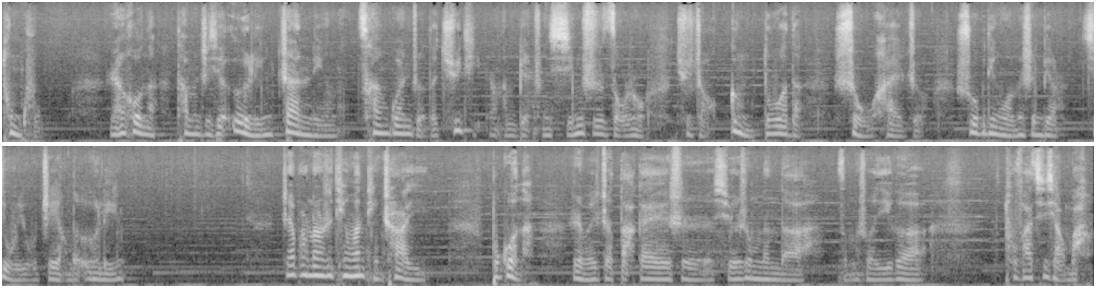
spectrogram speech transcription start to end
痛苦。”然后呢，他们这些恶灵占领参观者的躯体，让他们变成行尸走肉，去找更多的受害者。说不定我们身边就有这样的恶灵。翟胖当时听完挺诧异，不过呢，认为这大概是学生们的怎么说一个突发奇想吧。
